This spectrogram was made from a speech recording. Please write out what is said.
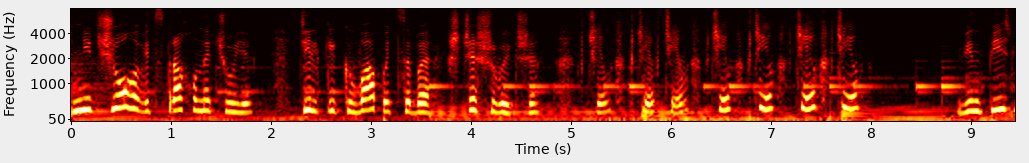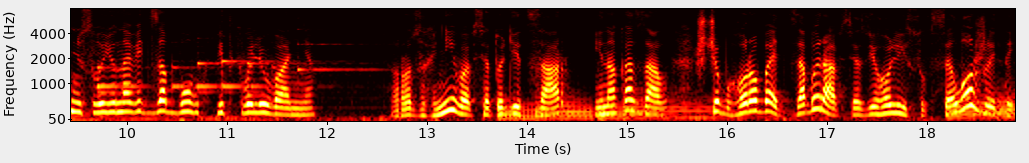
нічого від страху не чує, тільки квапить себе ще швидше. Вчив, вчив, вчив, вчив, вчив, вчив, вчив. Він пісню свою навіть забув від хвилювання. Розгнівався тоді цар і наказав, щоб горобець забирався з його лісу в село жити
